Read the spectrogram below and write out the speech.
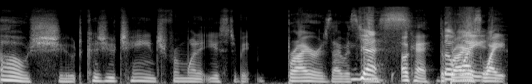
Oh shoot! Because you changed from what it used to be. Breyers, I was. gonna Yes. say- Okay. The, The Breyers white. white.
